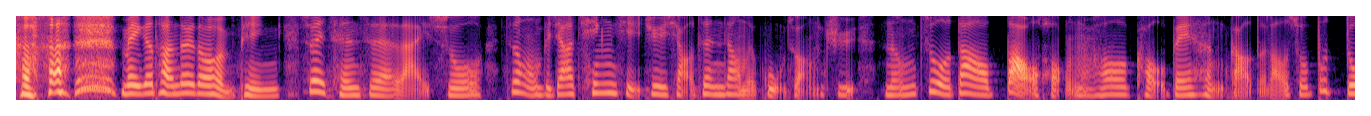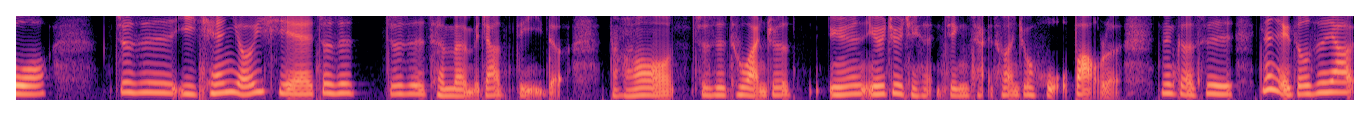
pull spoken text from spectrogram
每个团队都很拼。所以诚实的来说，这种比较轻喜剧、小阵仗的古装剧能做到爆红，然后口碑很高的，老实说不多。就是以前有一些，就是就是成本比较低的，然后就是突然就因为因为剧情很精彩，突然就火爆了。那个是那个也都是要，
